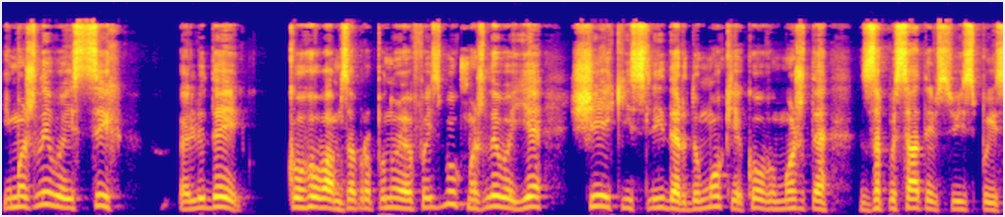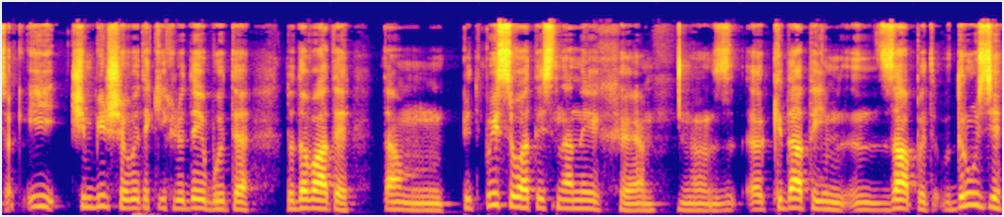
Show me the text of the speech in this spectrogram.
І, можливо, із цих е, людей, кого вам запропонує Facebook, можливо, є ще якийсь лідер думок, якого ви можете записати в свій список. І чим більше ви таких людей будете додавати, там підписуватись на них, е, е, кидати їм запит в друзі,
